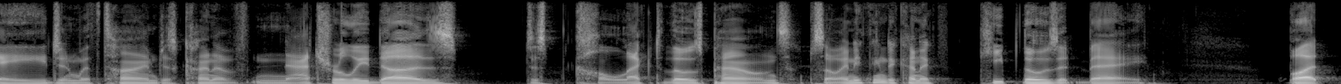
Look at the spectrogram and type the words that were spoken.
age and with time just kind of naturally does just collect those pounds. So anything to kind of keep those at bay. But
